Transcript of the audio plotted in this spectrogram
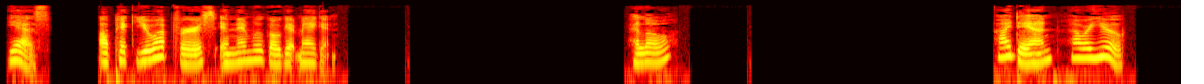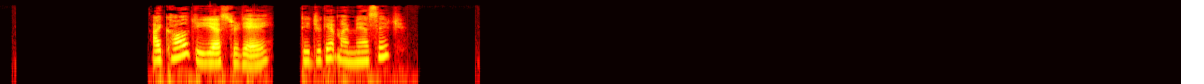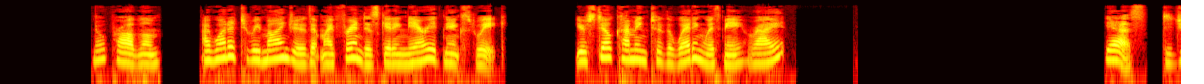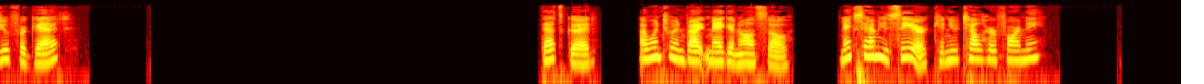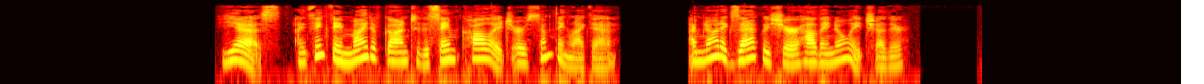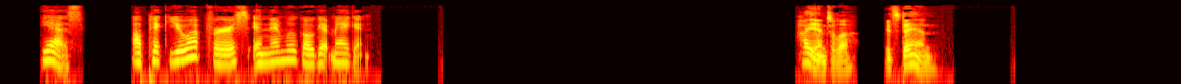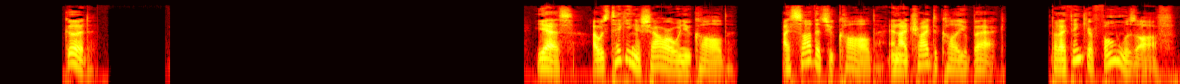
Yes. I'll pick you up first, and then we'll go get Megan. Hello? Hi, Dan. How are you? I called you yesterday. Did you get my message? No problem. I wanted to remind you that my friend is getting married next week. You're still coming to the wedding with me, right? Yes. Did you forget? That's good. I want to invite Megan also. Next time you see her, can you tell her for me? Yes. I think they might have gone to the same college or something like that. I'm not exactly sure how they know each other. Yes. I'll pick you up first, and then we'll go get Megan. Hi, Angela. It's Dan. Good. Yes, I was taking a shower when you called. I saw that you called, and I tried to call you back, but I think your phone was off.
